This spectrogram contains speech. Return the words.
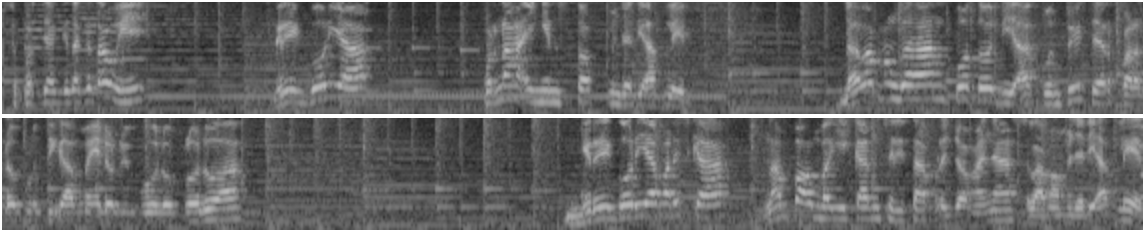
Seperti yang kita ketahui, Gregoria pernah ingin stop menjadi atlet. Dalam unggahan foto di akun Twitter pada 23 Mei 2022, Gregoria Mariska nampak membagikan cerita perjuangannya selama menjadi atlet.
